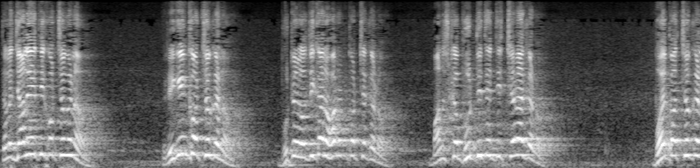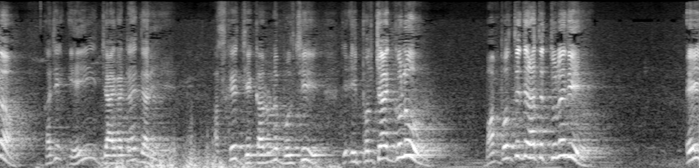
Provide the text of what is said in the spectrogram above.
তাহলে জালিয়াতি করছ কেন? রিগিং করছ কেন? ভোটের অধিকার হরণ করছে কেন? মানুষকে ভোট দিতে দিচ্ছে না কেন? ভয় পাচ্ছ কেন? কাজে এই জায়গাটায় দাঁড়িয়ে আজকে যে কারণে বলছি যে এই পঞ্চায়েতগুলো বামপন্থীদের হাতে তুলে দিয়ে এই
